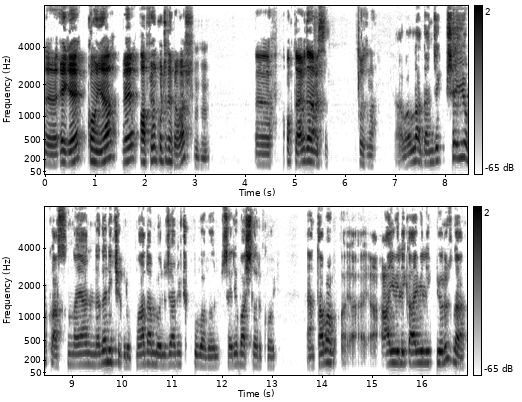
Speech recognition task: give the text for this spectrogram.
e, Ege, Konya ve Afyon Kocatepe var. Hı hı. E, Oktay abi devam etsin sözüne. Ya vallahi denecek bir şey yok aslında yani neden iki grup? Madem böleceğin üç gruba böl, seri başları koy. Yani tamam Ivy League, Ivy League diyoruz da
